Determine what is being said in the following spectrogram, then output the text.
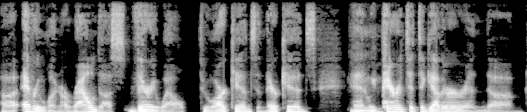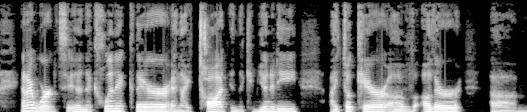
uh, everyone around us very well through our kids and their kids, and mm. we mm-hmm. parented together. And um, and I worked in a clinic there, and I taught in the community. I took care of other um,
